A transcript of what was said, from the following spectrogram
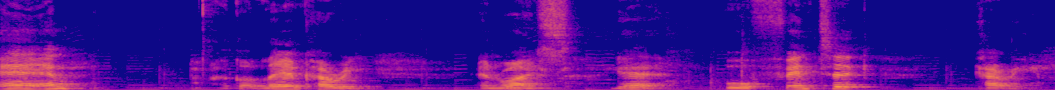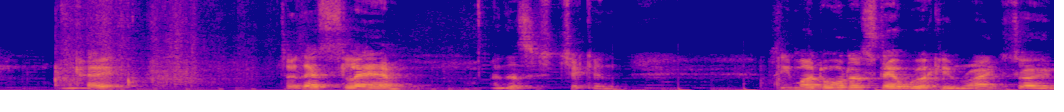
And I got lamb curry and rice. Yeah, authentic curry. Okay, so that's lamb and this is chicken. See, my daughters, they're working, right? So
